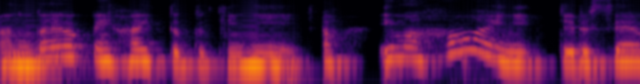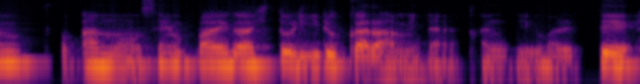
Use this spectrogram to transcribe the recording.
あうんの大学に入った時に、あ今、ハワイに行ってる先あの先輩が一人いるからみたいな感じで言われて、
